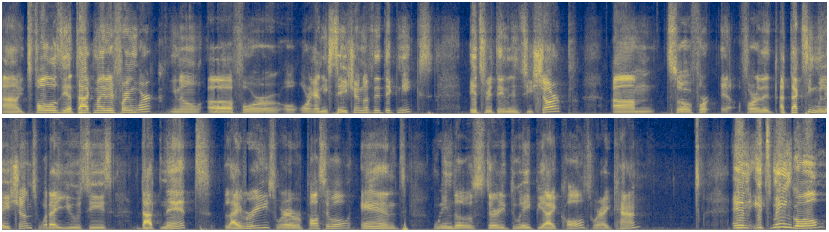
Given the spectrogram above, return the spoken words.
Uh, it follows the attack-minded framework, you know, uh, for organization of the techniques. It's written in C Sharp. Um, so for for the attack simulations, what I use is .NET libraries wherever possible and Windows 32 API calls where I can. And its main goal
